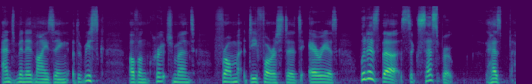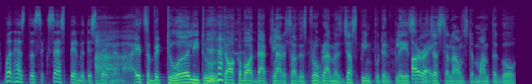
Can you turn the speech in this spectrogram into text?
and minimizing the risk of encroachment from deforested areas. What is the success bro- has what has the success been with this program? Uh, it's a bit too early to talk about that, Clarissa. This program has just been put in place. All it right. was just announced a month ago.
